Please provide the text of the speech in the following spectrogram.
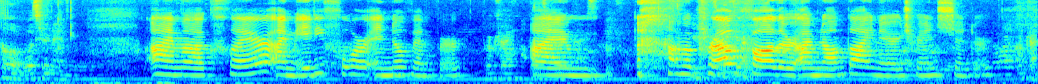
Hello. What's your name? I'm uh, Claire. I'm 84 in November. Okay. that's I'm I'm a proud father. I'm non-binary, transgender. Okay.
